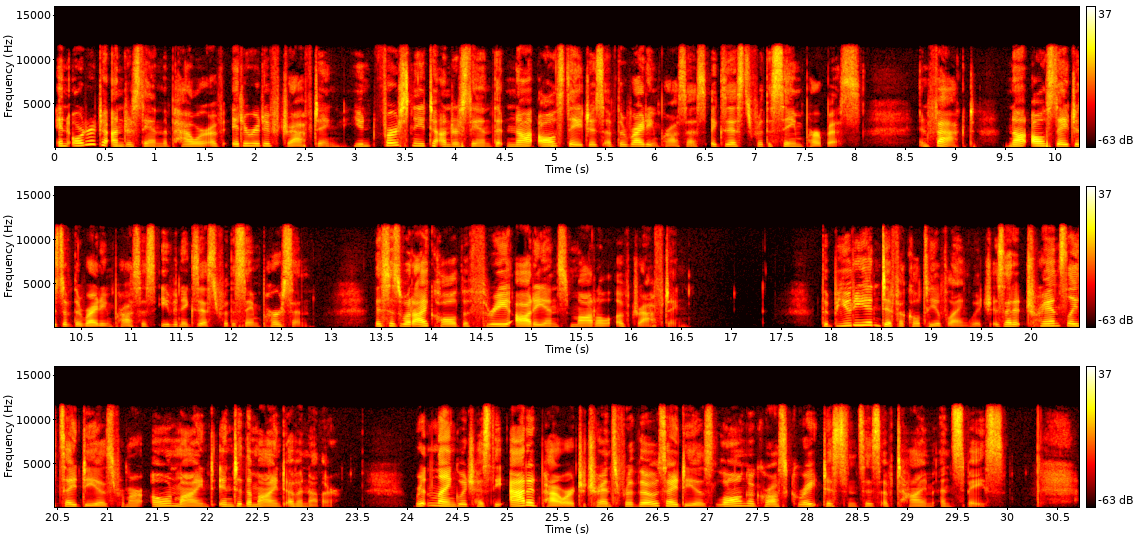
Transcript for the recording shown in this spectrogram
In order to understand the power of iterative drafting, you first need to understand that not all stages of the writing process exist for the same purpose. In fact, not all stages of the writing process even exist for the same person. This is what I call the three audience model of drafting. The beauty and difficulty of language is that it translates ideas from our own mind into the mind of another. Written language has the added power to transfer those ideas long across great distances of time and space.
